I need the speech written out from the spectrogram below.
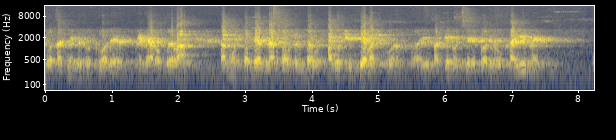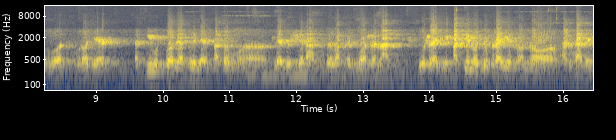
Вот одним из условий, к примеру, было тому, что Безлер должен был получить девочку и покинуть территорию Украины. Вот, вроде такие условия были. Потом э, в следующий раз было предложено уже не покинуть Украину, но оставить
